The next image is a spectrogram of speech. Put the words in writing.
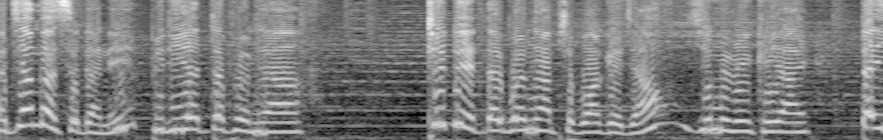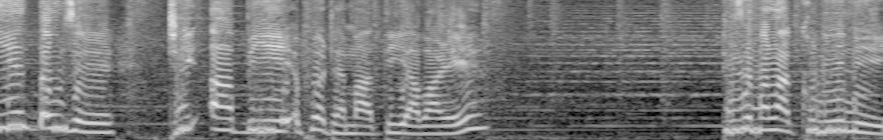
အကြမ်းဖက်စစ်တပ်နှင့် PDF တပ်ဖွဲ့များထိတဲ့တိုက်ပွဲများဖြစ်ပွားခဲ့ကြောင်းရင်းမပင်ခရိုင်တရင်30 DRPA အဖွဲ့ထံမှသိရပါဗျ။ဒီဇင်ဘာလ9ရက်နေ့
